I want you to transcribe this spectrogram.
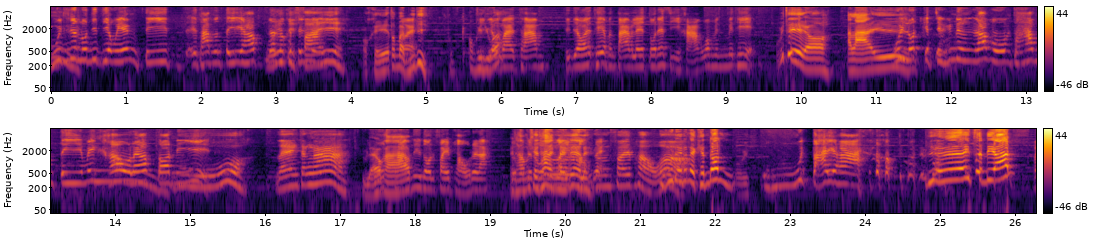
อุ้ยเลื่อนรถนิดเดียวเองตีไอ้ทามโดนตีครับเลื่อนรถติดไฟโอเคต้องแบบนี้ดิเอาทีไงดีเดียววะไปทามทีเดียวให้เทพมันตายไปเลยตัวเนี้ยสี่ขากูว่ามันไม่เท่ไม่เท่เหรออะไรอุ้ยรถกระจึงหนึ่งครับผมทามตีไม่เข้าแล้วครับตอนนี้โอ้โหแรงจังอะอยู่แล้วครัทามบนี่โดนไฟเผาด้วยนะไอ้ทามไม่ใช่ท่าอะไรแน่เลย โดนไฟเผาโอ้อะโหได้ตั้งแต่แคนดอนโอ้ยตายห่าเย้ยสเดียนแฟ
